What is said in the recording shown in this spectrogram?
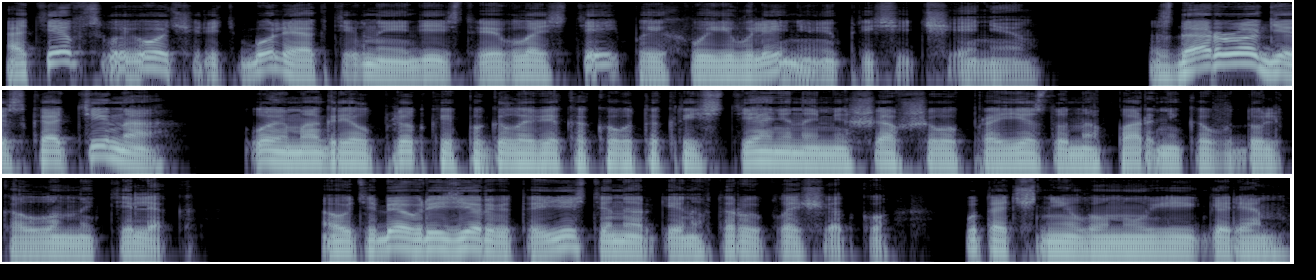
а те, в свою очередь, более активные действия властей по их выявлению и пресечению. «С дороги, скотина!» Лойм огрел плеткой по голове какого-то крестьянина, мешавшего проезду напарников вдоль колонны телег. «А у тебя в резерве-то есть энергия на вторую площадку?» — уточнил он у Игоря.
